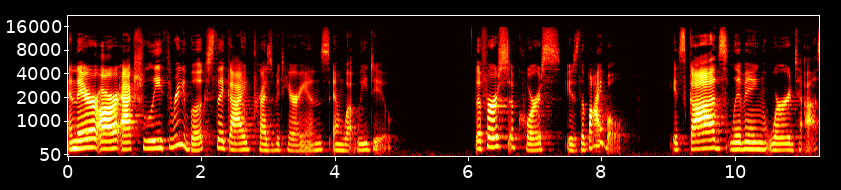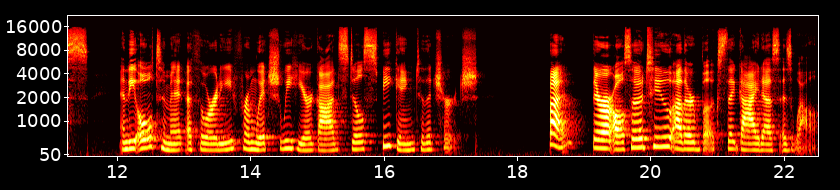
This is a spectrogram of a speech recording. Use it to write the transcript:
And there are actually three books that guide Presbyterians and what we do. The first, of course, is the Bible. It's God's living word to us and the ultimate authority from which we hear God still speaking to the church. But there are also two other books that guide us as well.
